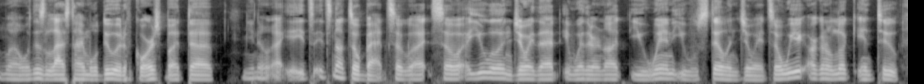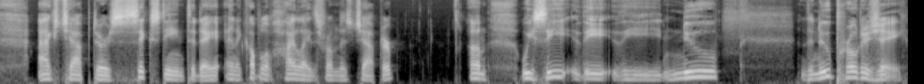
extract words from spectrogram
well, this is the last time we'll do it, of course, but uh, you know, it's it's not so bad. So uh, so you will enjoy that. Whether or not you win, you will still enjoy it. So we are going to look into Acts chapter 16 today, and a couple of highlights from this chapter. Um, we see the the new the new protege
